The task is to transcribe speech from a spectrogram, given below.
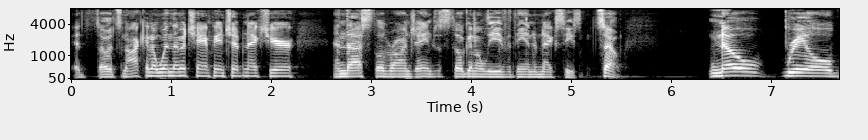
It's, so it's not going to win them a championship next year, and thus LeBron James is still going to leave at the end of next season. So, no real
